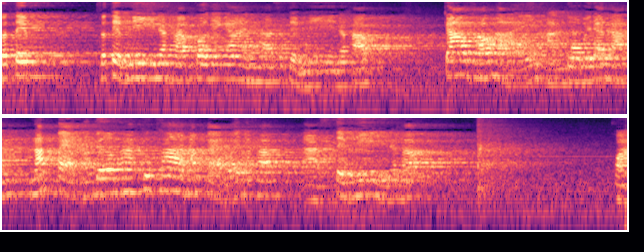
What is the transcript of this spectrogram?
สเต็ปสเต็ปนี้นะครับก็ง่ายๆนะคะสเต็ปนี้นะครับก้าวเท้าไหนหันตัวไปด้านนั้น นับแปดเหมือนเดิมฮะทุกท่านับแปดไว้นะครับอ่าสเต็ปนี้นะครับ ขวา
